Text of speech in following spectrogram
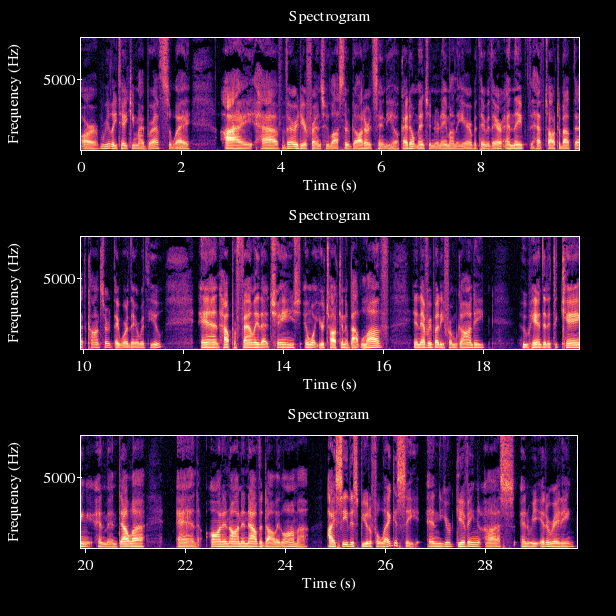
are really taking my breaths away. I have very dear friends who lost their daughter at Sandy Hook. I don't mention their name on the air, but they were there and they have talked about that concert. They were there with you and how profoundly that changed and what you're talking about love and everybody from Gandhi who handed it to King and Mandela and on and on, and now the Dalai Lama. I see this beautiful legacy, and you're giving us and reiterating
